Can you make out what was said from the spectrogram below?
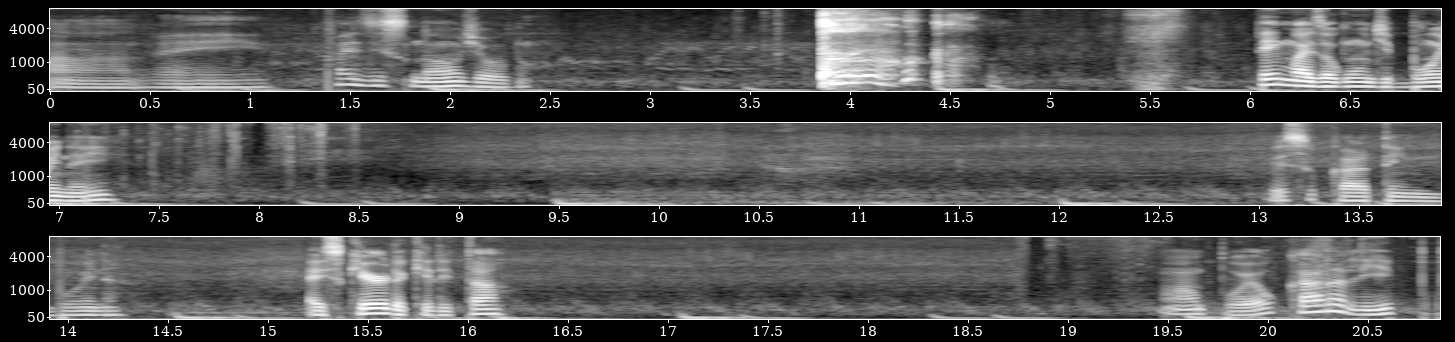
Ah, velho. Faz isso não, jogo. Tem mais algum de boina aí? Vê se o cara tem boina. É a esquerda que ele tá? Ah, pô, é o cara ali, pô.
